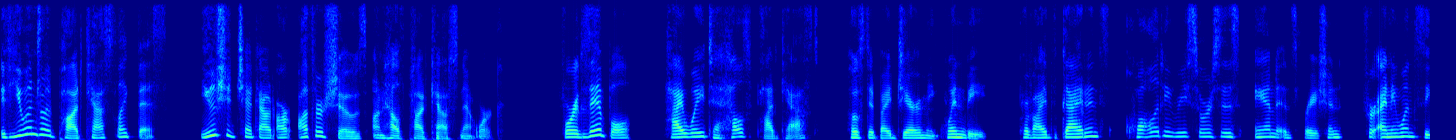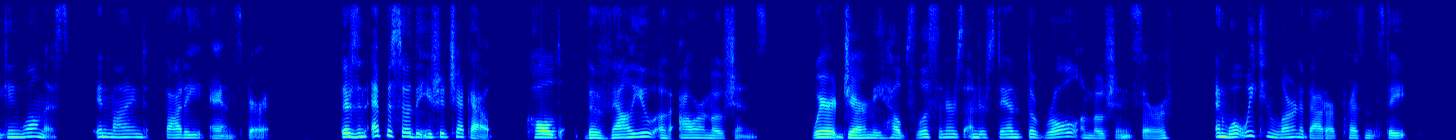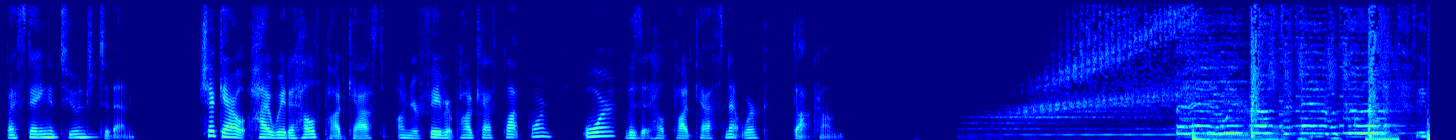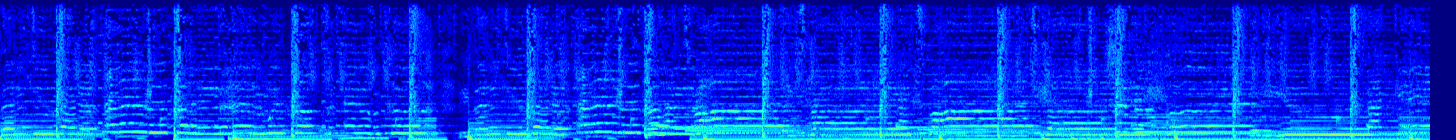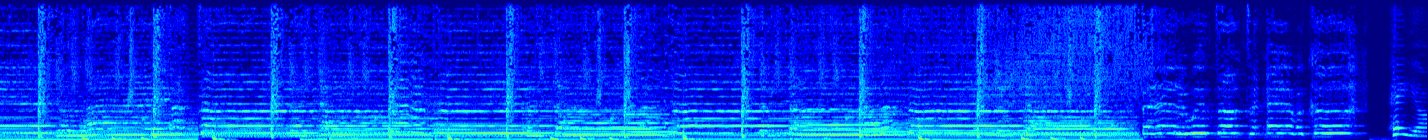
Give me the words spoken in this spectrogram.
If you enjoy podcasts like this, you should check out our other shows on Health Podcast Network. For example, Highway to Health podcast, hosted by Jeremy Quinby, provides guidance, quality resources, and inspiration for anyone seeking wellness in mind, body, and spirit. There's an episode that you should check out called The Value of Our Emotions, where Jeremy helps listeners understand the role emotions serve and what we can learn about our present state by staying attuned to them. Check out Highway to Health podcast on your favorite podcast platform or visit healthpodcastnetwork.com. Better with Dr. Ericka. Be better, better, everything. Better with Dr. Ericka. Be better,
